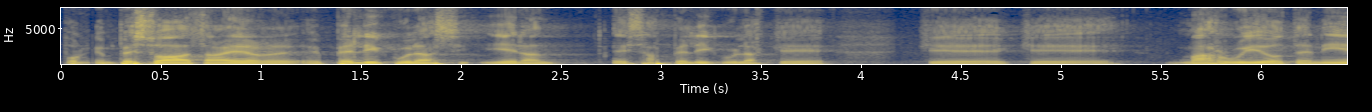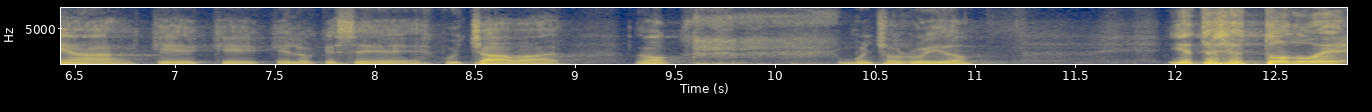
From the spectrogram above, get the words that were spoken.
porque empezó a traer eh, películas y eran esas películas que, que más ruido tenía que, lo que se escuchaba, ¿no? mucho ruido. Y entonces todo e,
